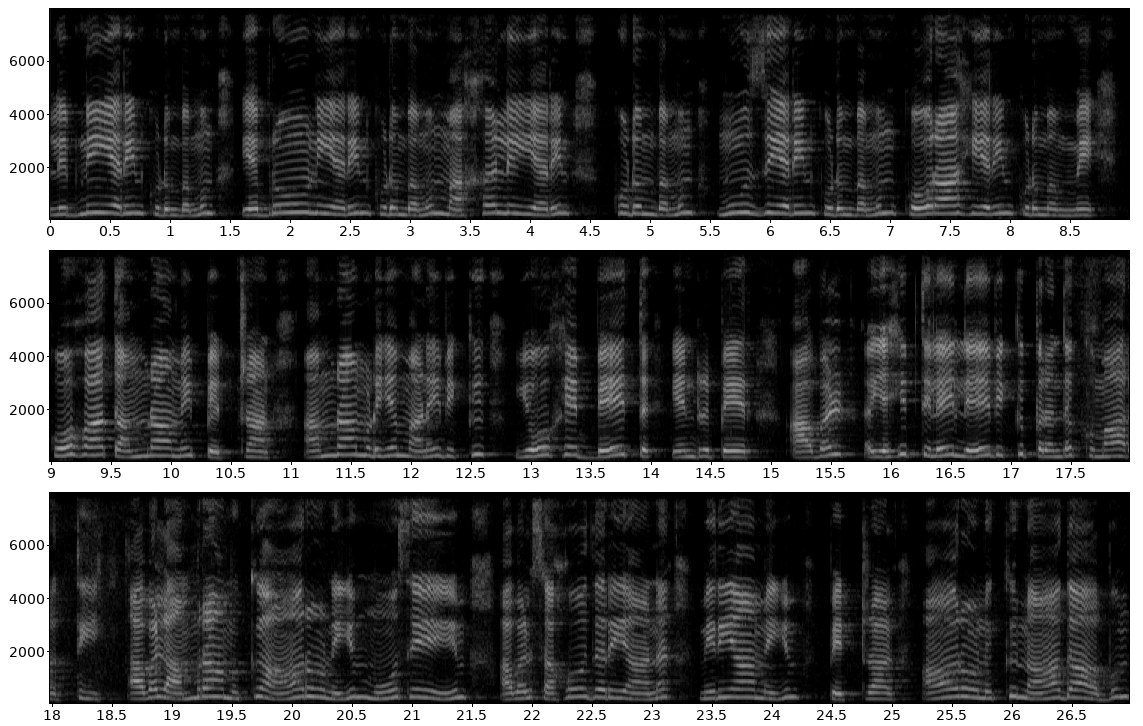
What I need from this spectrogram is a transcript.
லிப்னியரின் குடும்பமும் எப்ரோனியரின் குடும்பமும் மகளியரின் குடும்பமும் மூசியரின் குடும்பமும் கோராகியரின் குடும்பமுமே. கோகாத் அம்ராமை பெற்றான். அம்ராமுடைய மனைவிக்கு யோகெபேத் என்று பேர். அவள் எகிப்திலே லேவிக்கு பிறந்த குமாரத்தி. அவள் அம்ராமுக்கு ஆரோனையும் மோசேயையும் அவள் சகோதரியான மிரியாமையும் பெற்றாள். ஆரோனுக்கு நாதாபும்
